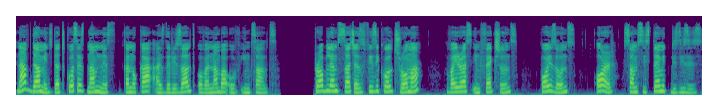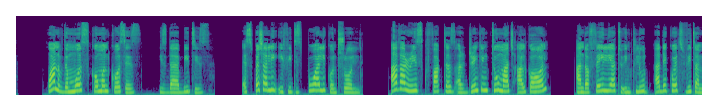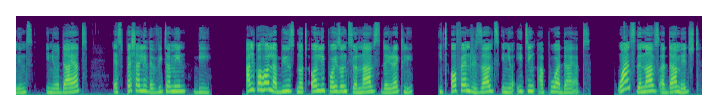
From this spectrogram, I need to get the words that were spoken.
Nerve damage that causes numbness can occur as the result of a number of insults. Problems such as physical trauma, virus infections, poisons, or some systemic diseases. One of the most common causes is diabetes, especially if it is poorly controlled. Other risk factors are drinking too much alcohol and a failure to include adequate vitamins in your diet, especially the vitamin B. Alcohol abuse not only poisons your nerves directly, it often results in your eating a poor diet. Once the nerves are damaged,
